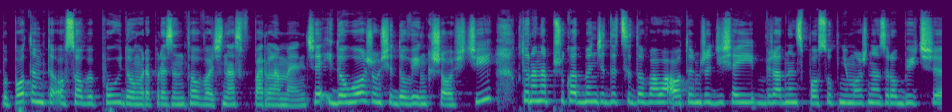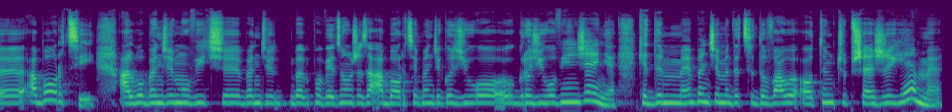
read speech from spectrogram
bo potem te osoby pójdą reprezentować nas w parlamencie i dołożą się do większości, która na przykład będzie decydowała o tym, że dzisiaj w żaden sposób nie można zrobić e, aborcji, albo będzie mówić, e, będzie, powiedzą, że za aborcję będzie godziło, groziło więzienie, kiedy my będziemy decydowały o tym, czy przeżyjemy,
